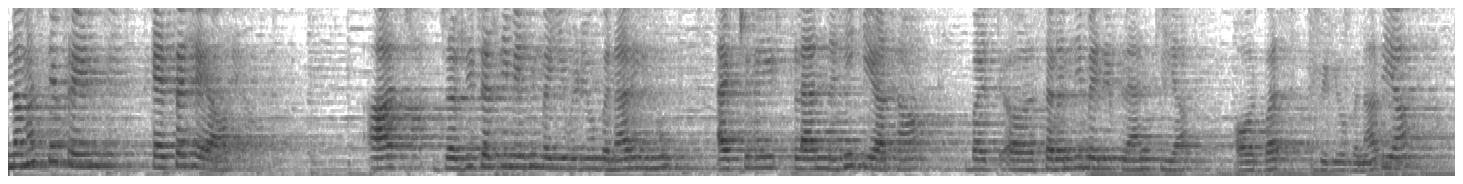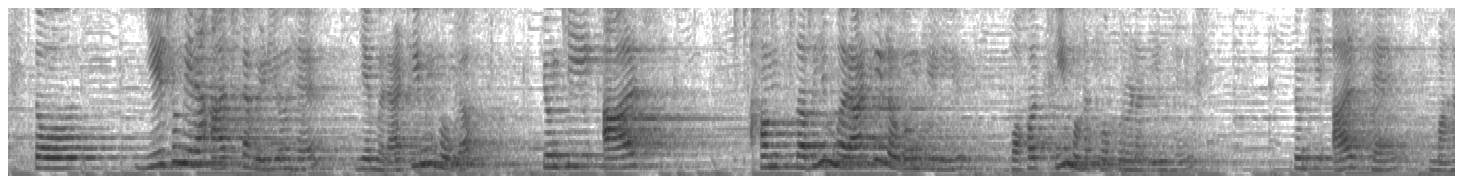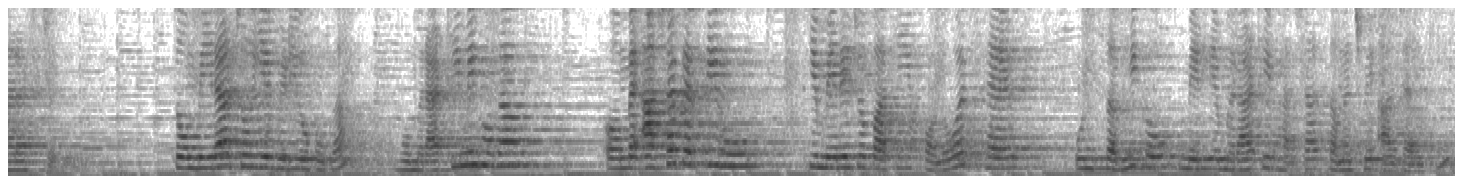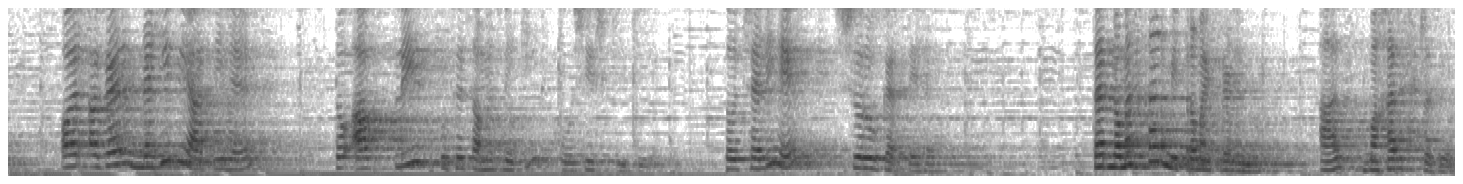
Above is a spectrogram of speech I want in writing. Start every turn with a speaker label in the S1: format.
S1: नमस्ते friends कैसे हैं आप? आज जल्दी जल्दी में ही मैं ये वीडियो बना रही हूँ। एक्चुअली प्लान नहीं किया था बट सडनली uh, मैंने प्लान किया और बस वीडियो बना दिया। तो ये जो मेरा आज का वीडियो है ये मराठी में होगा क्योंकि आज हम सभी मराठी लोगों के लिए बहुत ही महत्वपूर्ण दिन है क्योंकि आज है महाराष्ट्र दिन। तो मेरा जो ये वीडियो होगा, वो मराठी में होगा। और मैं आशा करती हूँ कि मेरे जो बाकी फॉलोअर्स हैं, उन सभी को मेरी ये मराठी भाषा समझ में आ जाएगी। और अगर नहीं भी आती है तो आप प्लीज़ उसे समझने की कोशिश कीजिए। तो चलिए शुरू करते हैं। तर नमस्कार मित्रमैत्रिणींनो, आज महाराष्ट्र दिन।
